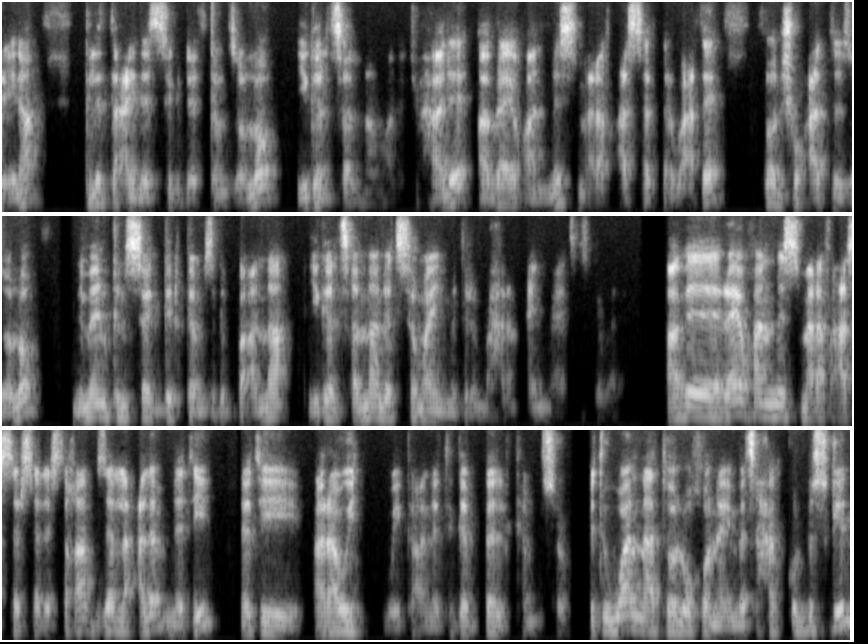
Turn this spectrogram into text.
ርኢና ክልተ ዓይነት ስግደት ከም ዘሎ ይገልጸልና ማለት እዩ ሓደ ኣብ ራኢ ዮሃንስ ምዕራፍ ዓሰርተ ኣርባዕተ ፍቕዲ ሸውዓተ ዘሎ ንመን ክንሰግድ ከም ዝግባኣና ይገልጸልና ነቲ ሰማይን ምድርን ባሕርን ዓይኒ ማያት ዝገበረ ኣብ ራእይ ዮሃንስ ምዕራፍ ዓሰርተ ሰለስተ ከኣ ብዘላ ዓለም ነቲ ነቲ ኣራዊት ወይ ከኣ ነቲ ገበል ከም ዝሰግዱ እቲ ዋና ተልእኾ ናይ መጽሓፍ ቅዱስ ግን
